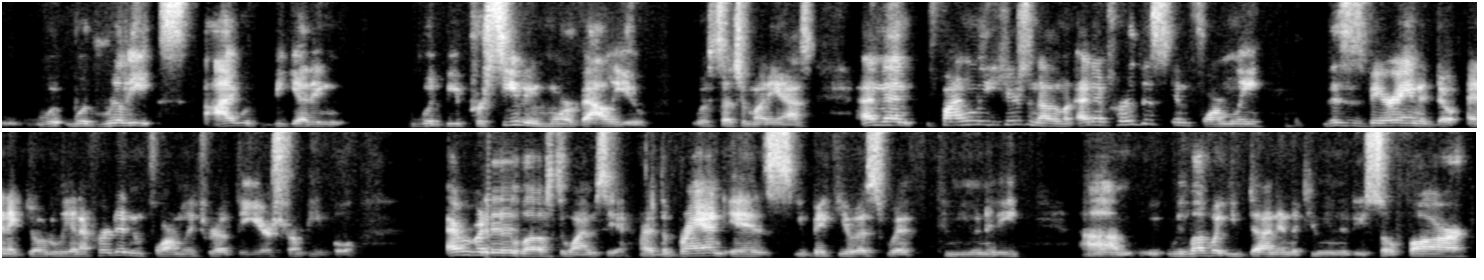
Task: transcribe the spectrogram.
would, would really I would be getting would be perceiving more value with such a money ask. And then finally, here's another one. And I've heard this informally. This is very anecdotally, and I've heard it informally throughout the years from people. Everybody loves the YMCA, right? The brand is ubiquitous with community. Um, we, love what you've done in the community so far.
